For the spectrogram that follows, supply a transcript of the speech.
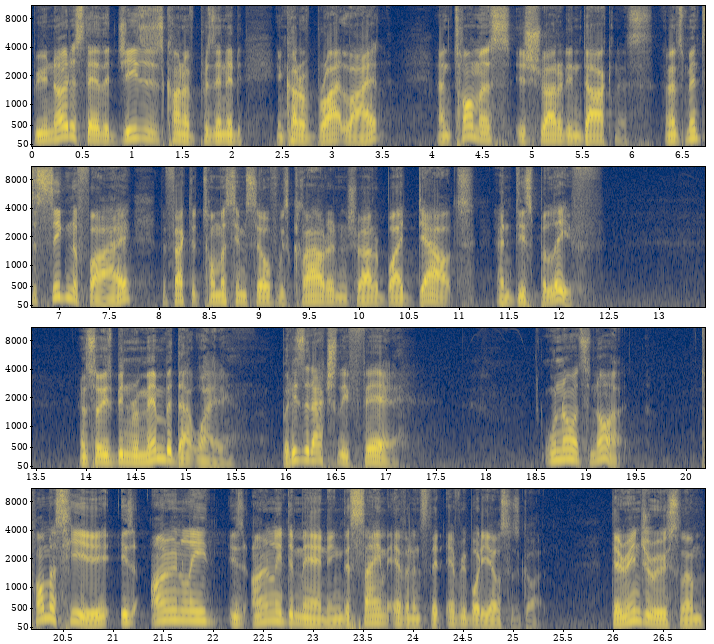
But you notice there that Jesus is kind of presented in kind of bright light, and Thomas is shrouded in darkness. And it's meant to signify the fact that Thomas himself was clouded and shrouded by doubt and disbelief. And so he's been remembered that way. But is it actually fair? Well, no, it's not. Thomas here is only, is only demanding the same evidence that everybody else has got. They're in Jerusalem.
